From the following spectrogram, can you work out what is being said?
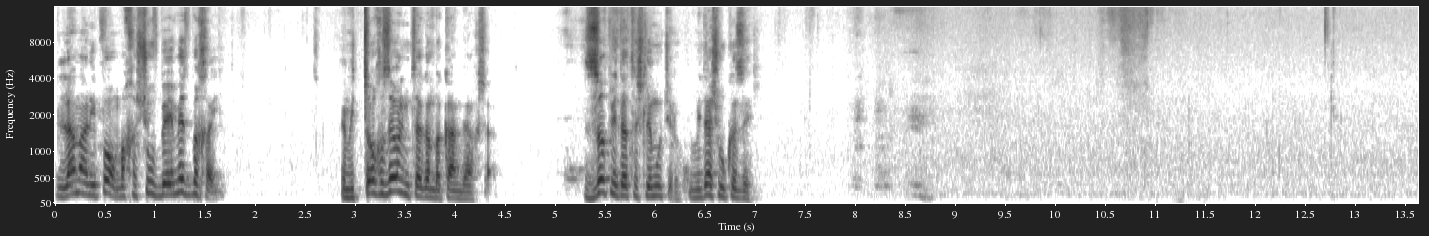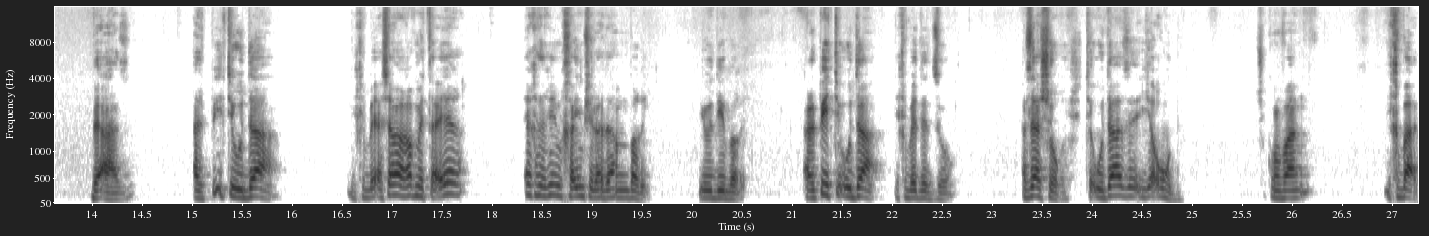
למה אני פה, מה חשוב באמת בחיים. ומתוך זה הוא נמצא גם בכאן ועכשיו. זאת מידת השלמות שלו, במידה שהוא כזה. ואז, על פי תעודה, עכשיו הרב מתאר איך נראים חיים של אדם בריא, יהודי בריא. על פי תעודה נכבדת זו, אז זה השורש. תעודה זה ייעוד, שכמובן נכבד,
